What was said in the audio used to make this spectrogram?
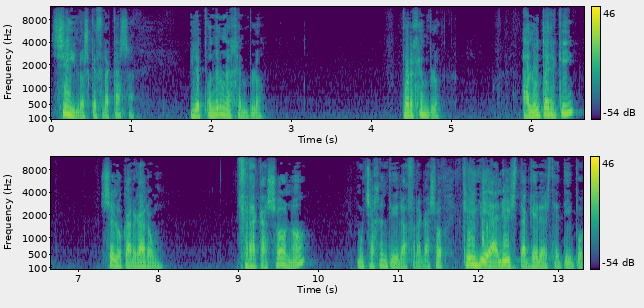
Sí, los que fracasan. Y les pondré un ejemplo. Por ejemplo, a Luther King se lo cargaron. Fracasó, ¿no? Mucha gente dirá, fracasó. Qué idealista que era este tipo.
